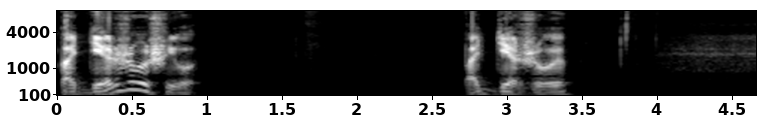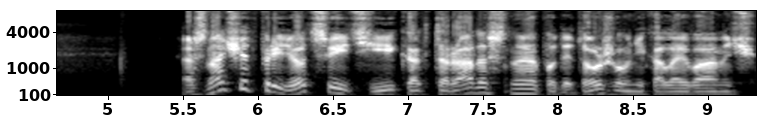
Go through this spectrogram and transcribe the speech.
поддерживаешь его? Поддерживаю. А значит, придется идти, как-то радостно подытожил Николай Иванович,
